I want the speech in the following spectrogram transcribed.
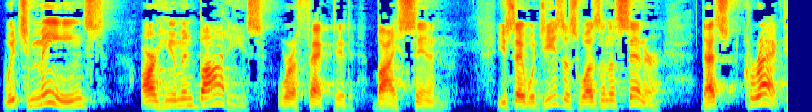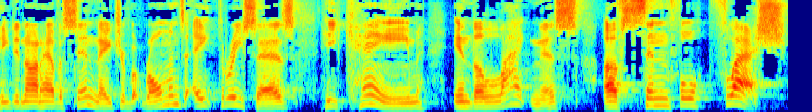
which means our human bodies were affected by sin. You say, well, Jesus wasn't a sinner. That's correct. He did not have a sin nature, but Romans 8 3 says he came in the likeness of sinful flesh.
